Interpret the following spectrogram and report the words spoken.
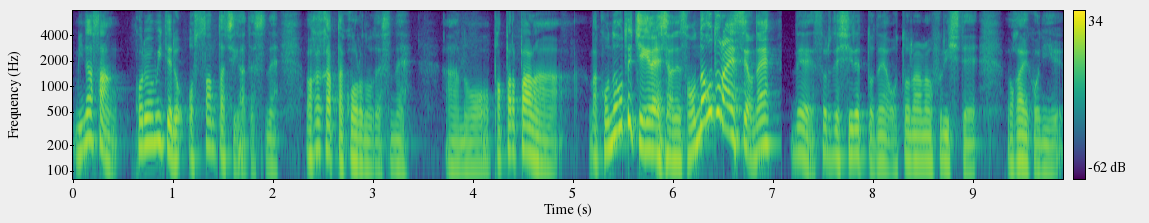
皆さん、これを見てるおっさんたちがですね、若かった頃のですね、あの、パッパラパーな、まあ、こんなこと言っちゃいけないですよね。そんなことないですよね。で、それでしれっとね、大人のふりして、若い子に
